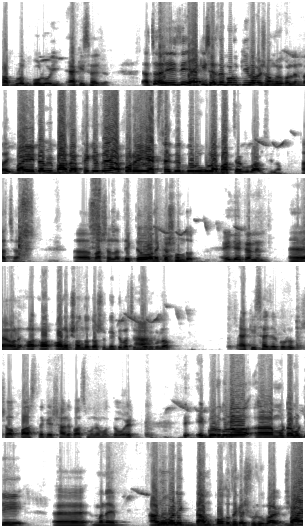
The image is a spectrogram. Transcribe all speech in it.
সবগুলো গরুই একই সাইজের আচ্ছা এই যে একই সাইজের গরু কীভাবে সংগ্রহ করলেন ভাই? ভাই এটা আমি বাজার থেকে যাই পরে এক সাইজের গরুগুলা বাচ্চাগুলো আনছিলাম। আচ্ছা। মাশাল্লাহ দেখতেও অনেকটা হ্যাঁ। সুন্দর। এই যে এটা নেন। হ্যাঁ অনেক সুন্দর দর্শক দেখতে পাচ্ছেন হ্যাঁ। গরুগুলো। একই সাইজের গরু সব পাঁচ থেকে সাড়ে পাঁচ মনের মধ্যে ওয়েট তো এই গরুগুলো মোটামুটি মানে আনুমানিক দাম কত থেকে শুরু ভাই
